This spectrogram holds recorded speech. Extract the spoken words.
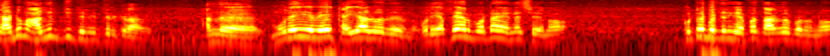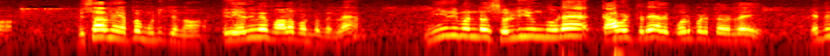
கடும் அதிருப்தி தெரிவித்திருக்கிறார்கள். அந்த முறையவே கையாளுவது. ஒரு எஃப்ஐஆர் போட்டா என்ன செய்யணும்? குற்றப்பத்திரிகை எப்ப தாக்கல் பண்ணணும்? விசாரணை எப்ப முடிக்கணும்? இது எதுவுமே ஃபாலோ பண்றதில்ல. நீதிமன்றம் சொல்லியும் கூட காவல்துறை அதை பொருட்படுத்தவில்லை என்று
